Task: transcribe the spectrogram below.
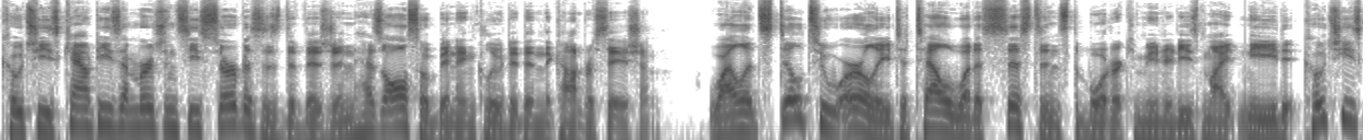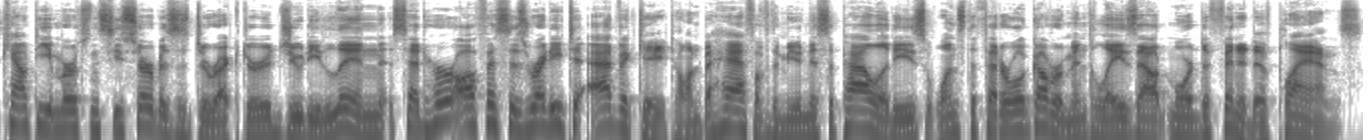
Cochise County's Emergency Services Division has also been included in the conversation. While it's still too early to tell what assistance the border communities might need, Cochise County Emergency Services Director Judy Lynn said her office is ready to advocate on behalf of the municipalities once the federal government lays out more definitive plans.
